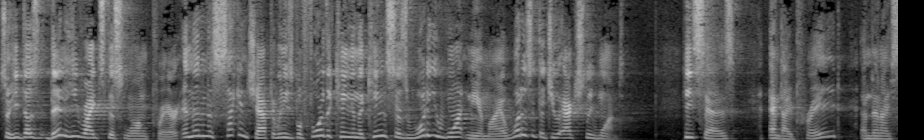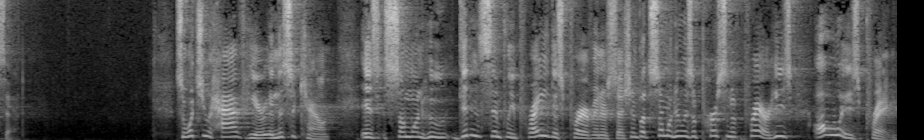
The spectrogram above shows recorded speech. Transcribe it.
so he does, then he writes this long prayer. And then in the second chapter, when he's before the king, and the king says, What do you want, Nehemiah? What is it that you actually want? He says, And I prayed, and then I said. So, what you have here in this account is someone who didn't simply pray this prayer of intercession, but someone who is a person of prayer. He's always praying,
